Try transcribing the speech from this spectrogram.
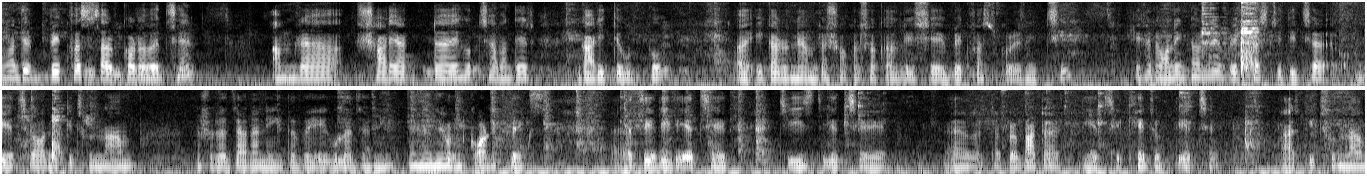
আমাদের ব্রেকফাস্ট সার্ভ করা হয়েছে। আমরা সাড়ে আটটায় হচ্ছে আমাদের গাড়িতে উঠবো। এই কারণে আমরা সকাল সকাল এসে ব্রেকফাস্ট করে নিচ্ছি। এখানে অনেক ধরনের ব্রেকফাস্টই দিচ্ছে দিয়েছে অনেক কিছুর নাম আসলে জানা নেই তবে এগুলো জানি। যেমন কর্নফ্লেক্স জেলি দিয়েছে চিজ দিয়েছে তারপর বাটার দিয়েছে খেজুর দিয়েছে আর কিছুর নাম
